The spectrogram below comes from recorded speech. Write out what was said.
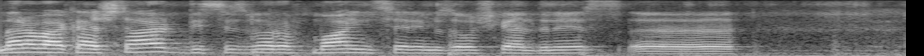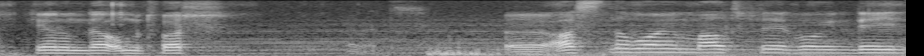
Merhaba arkadaşlar, This is War of Mine serimize hoş geldiniz. Ee, yanımda Umut var. Evet. Ee, aslında bu oyun multiplayer bir oyun değil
